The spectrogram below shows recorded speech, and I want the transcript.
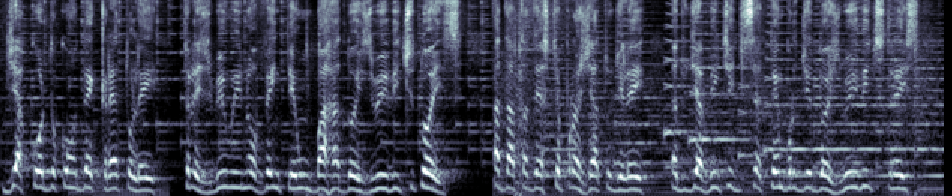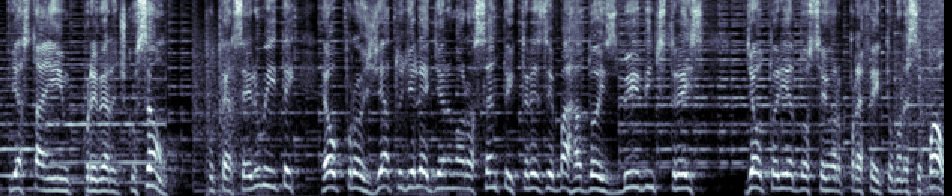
de acordo com o decreto-lei 3091/2022. A data deste projeto de lei é do dia 20 de setembro de 2023 e está em primeira discussão. O terceiro item é o projeto de lei de número 113/2023, de autoria do senhor prefeito municipal,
